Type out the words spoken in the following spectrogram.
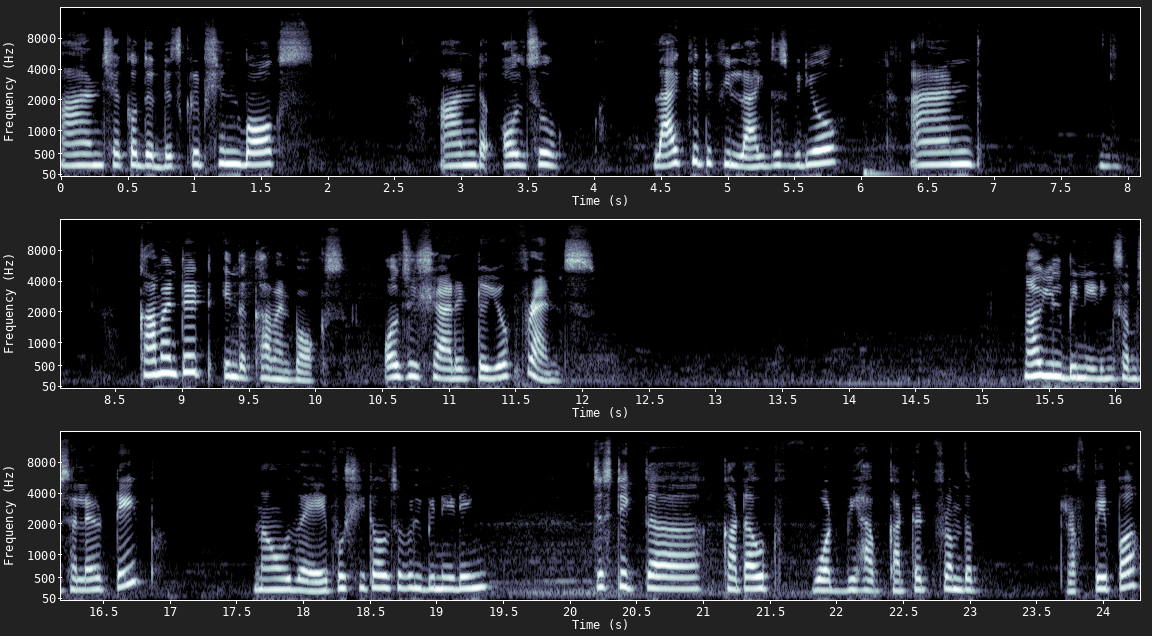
and check out the description box. And also like it if you like this video. And comment it in the comment box. Also share it to your friends. Now you'll be needing some cello tape now the a4 sheet also will be needing. Just take the cutout what we have cutted from the rough paper.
